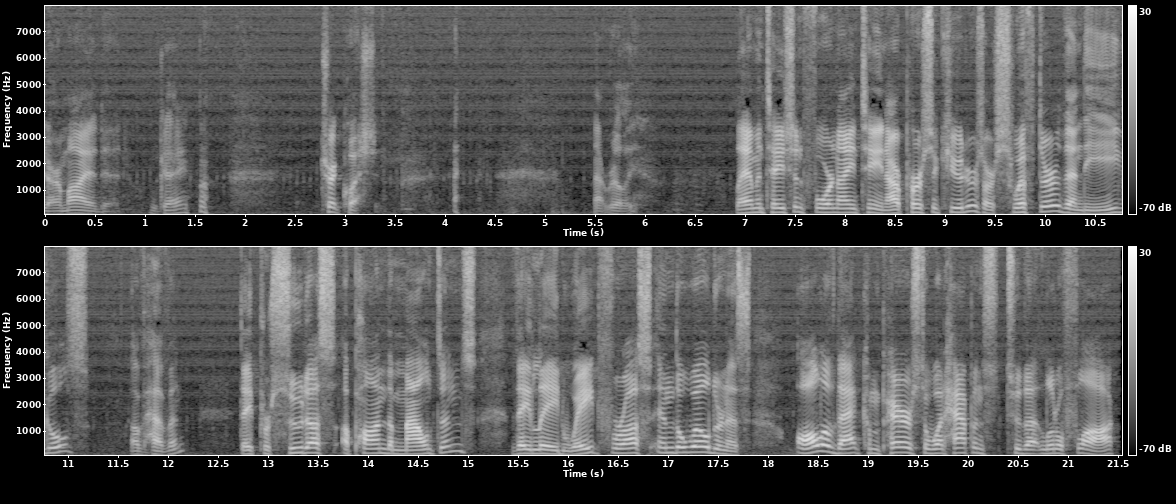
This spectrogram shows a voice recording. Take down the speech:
Jeremiah did. Okay? Trick question. Not really. Lamentation 4:19 Our persecutors are swifter than the eagles of heaven. They pursued us upon the mountains. They laid wait for us in the wilderness. All of that compares to what happens to that little flock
